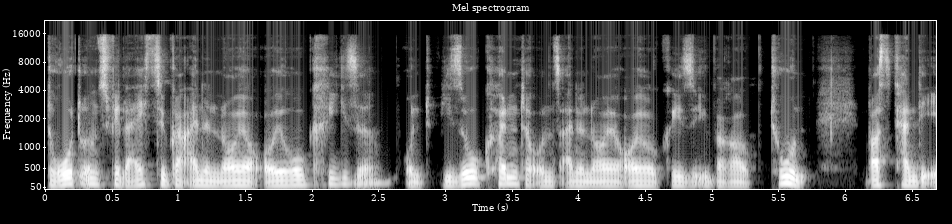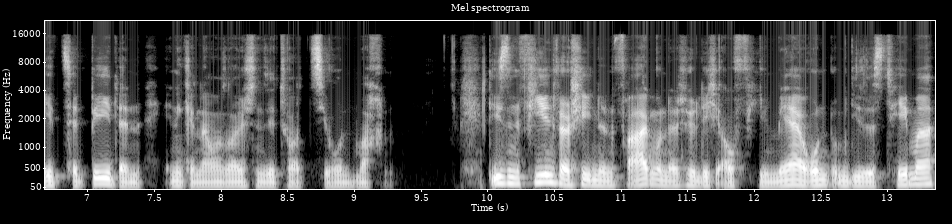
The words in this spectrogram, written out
Droht uns vielleicht sogar eine neue Euro-Krise? Und wieso könnte uns eine neue Euro-Krise überhaupt tun? Was kann die EZB denn in genau solchen Situationen machen? Diesen vielen verschiedenen Fragen und natürlich auch viel mehr rund um dieses Thema,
